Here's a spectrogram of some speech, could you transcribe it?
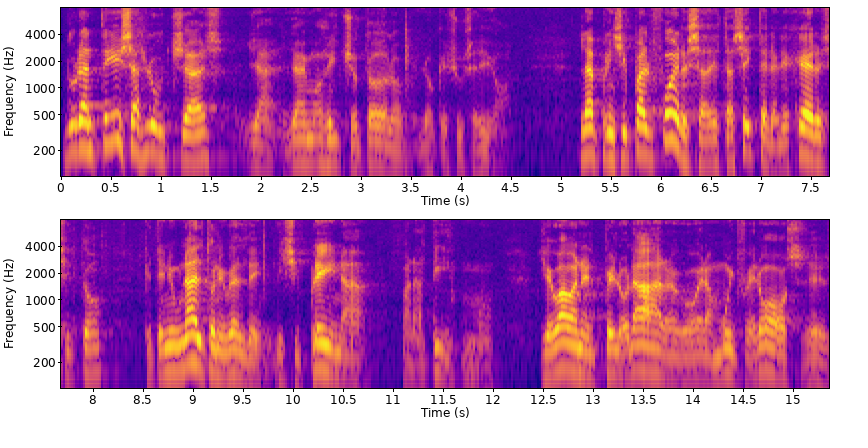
durante esas luchas, ya, hemos dicho todo lo, que sucedió. La principal fuerza de esta secta era el ejército, que tenía un alto nivel de disciplina, fanatismo, llevaban el pelo largo, eran muy feroces,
